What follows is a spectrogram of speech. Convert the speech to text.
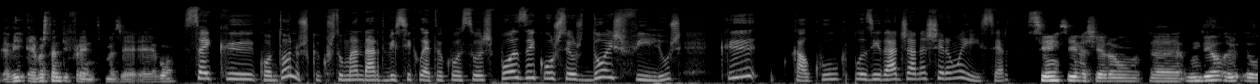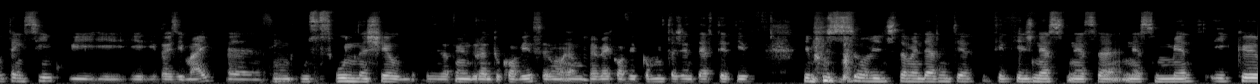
É, é bastante diferente, mas é, é bom. Sei que contou-nos que costuma andar de bicicleta com a sua esposa e com os seus dois filhos, que calculo que pelas idades já nasceram aí, certo? Sim, sim, nasceram. eh, um deles, ele tem cinco e, e, e dois e meio. Sim. um- o segundo nasceu exatamente durante o Covid. É um, é um bebê Covid, como muita gente deve ter tido, e muitos ouvintes também devem ter tido filhos nesse, nessa, nesse momento. E, que,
